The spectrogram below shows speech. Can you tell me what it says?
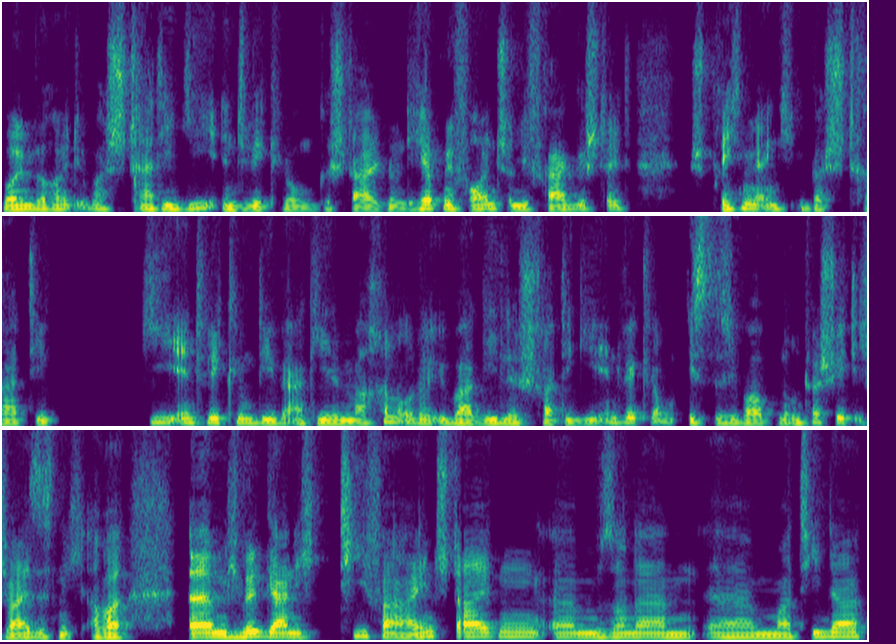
wollen wir heute über Strategieentwicklung gestalten. Und ich habe mir vorhin schon die Frage gestellt, sprechen wir eigentlich über Strategie? Strategieentwicklung, die wir agil machen oder über agile Strategieentwicklung? Ist es überhaupt ein Unterschied? Ich weiß es nicht. Aber ähm, ich will gar nicht tiefer einsteigen, ähm, sondern äh, Martina,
